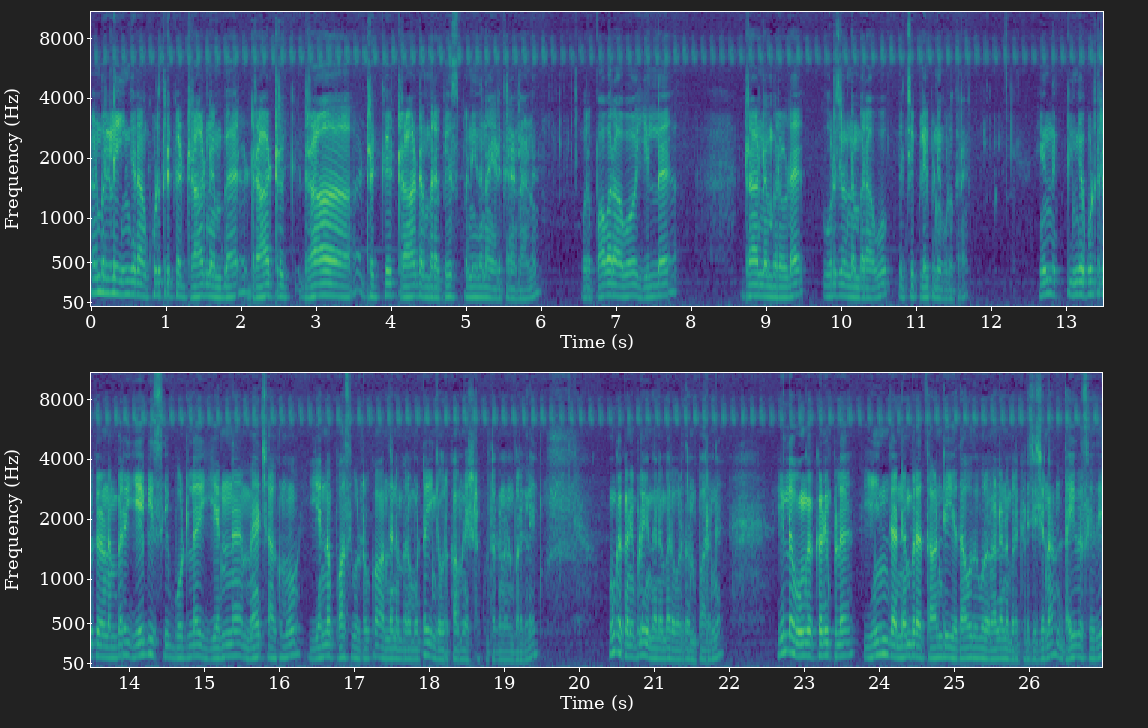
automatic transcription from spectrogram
நண்பர்களே இங்கே நான் கொடுத்துருக்க draw number draw trick draw trick draw நம்பரை பேஸ் பண்ணி தான் நான் எடுக்கிறேன் நான். ஒரு பவராகவோ இல்லை ட்ரா நம்பரோட ஒரிஜினல் நம்பராகவோ வச்சு ப்ளே பண்ணி கொடுக்குறேன். இந்த இங்கே கொடுத்துருக்குற நம்பர் ஏபிசி போர்டில் என்ன மேட்ச் ஆகுமோ என்ன பாசிபிள் இருக்கோ அந்த நம்பரை மட்டும் இங்கே ஒரு காம்பினேஷனில் கொடுத்துருக்க நண்பர்களே. உங்கள் கணிப்பில் இந்த நம்பர் வருதுன்னு பாருங்கள் இல்லை உங்கள் கணிப்பில் இந்த நம்பரை தாண்டி ஏதாவது ஒரு நல்ல நம்பர் கிடச்சிச்சின்னா தயவு செய்து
